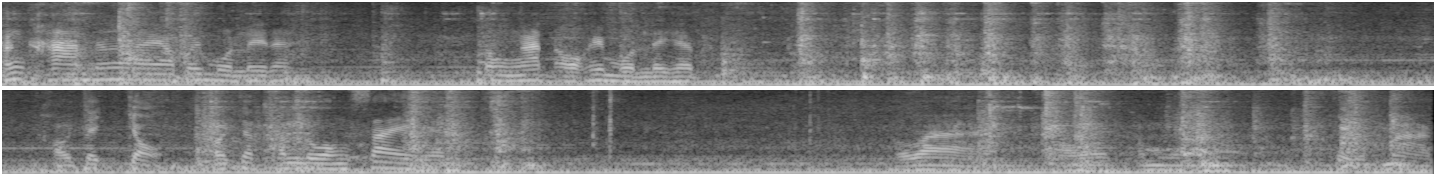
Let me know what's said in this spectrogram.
ทั้งคานทั้งอะไรเอาไปหมดเลยนะ ต้องงัดออกให้หมดเลยครับ เขาจะเจาะเขาจะทะลวงไส้ครับเพราะว่าเขาทำงานโหดมาก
